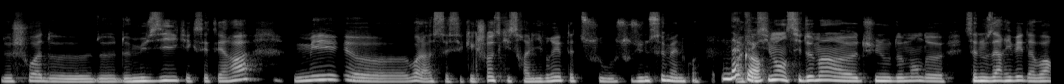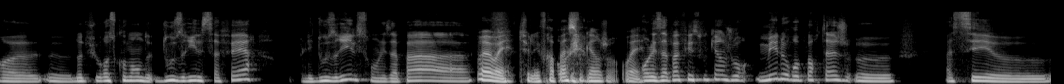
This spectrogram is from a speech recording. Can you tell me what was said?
de choix de, de, musique, etc. Mais voilà, c'est quelque chose qui sera livré peut-être sous, sous, une semaine, quoi. D'accord. Effectivement, si demain tu nous demandes, ça nous arrivait d'avoir notre plus grosse commande, 12 reels à faire les 12 reels, on les a pas. Ouais, ouais, tu les feras pas sous 15 jours. Ouais. On les a pas fait sous 15 jours. Mais le reportage euh, assez euh,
